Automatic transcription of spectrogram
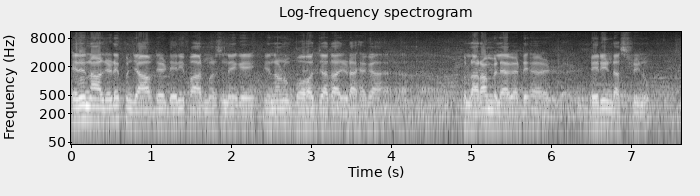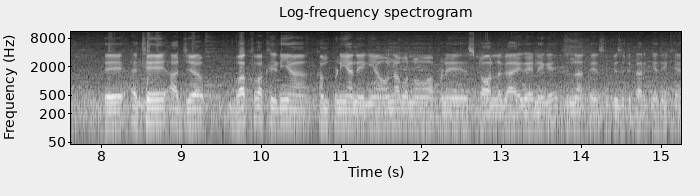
ਇਹਦੇ ਨਾਲ ਜਿਹੜੇ ਪੰਜਾਬ ਦੇ ਡੇਅਰੀ ਫਾਰਮਰਸ ਨੇਗੇ ਇਹਨਾਂ ਨੂੰ ਬਹੁਤ ਜ਼ਿਆਦਾ ਜਿਹੜਾ ਹੈਗਾ ਅ, ਹੁਲਾਰਾ ਮਿਲਿਆ ਹੈਗਾ ਡੇ- ਡੇਅਰੀ ਇੰਡਸਟਰੀ ਨੂੰ। ਤੇ ਇੱਥੇ ਅੱਜ ਵੱਖ-ਵੱਖ ਜਿਹੜੀਆਂ ਕੰਪਨੀਆਂ ਨੇਗੀਆਂ, ਉਹਨਾਂ ਵੱਲੋਂ ਆਪਣੇ ਸਟਾਲ ਲਗਾਏ ਗਏ ਨੇਗੇ, ਜਿਨ੍ਹਾਂ ਤੇ ਅਸੀਂ ਵਿਜ਼ਿਟ ਕਰਕੇ ਦੇਖਿਆ।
